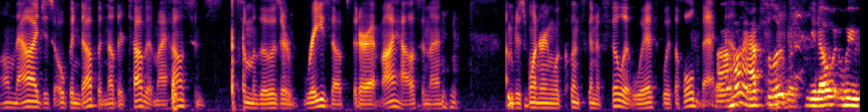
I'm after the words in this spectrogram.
well, now I just opened up another tub at my house since some of those are raise ups that are at my house. And then mm-hmm. I'm just wondering what Clint's going to fill it with with a holdback. Uh huh. Absolutely. Mm-hmm. You know, we,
